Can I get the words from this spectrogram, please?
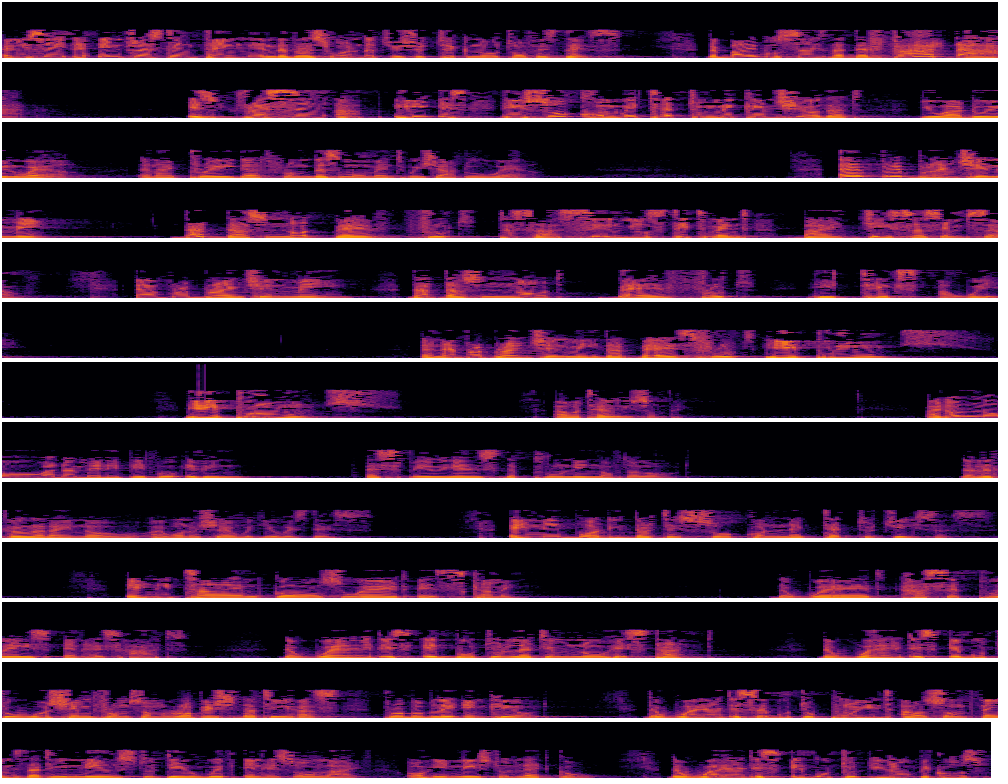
and you see the interesting thing in the verse one that you should take note of is this. The Bible says that the father is dressing up. He is, he is so committed to making sure that you are doing well. And I pray that from this moment we shall do well. every branch in me that does not bear fruit. This is a serious statement by Jesus himself. Every branch in me that does not bear fruit, he takes away. And every branch in me that bears fruit, he prunes. He prunes. I will tell you something. I don't know whether many people even experience the pruning of the Lord. The little that I know, I want to share with you is this. Anybody that is so connected to Jesus, anytime God's word is coming, the word has a place in his heart. The word is able to let him know his stand. The word is able to wash him from some rubbish that he has probably incurred. The word is able to point out some things that he needs to deal with in his own life or he needs to let go. The word is able to, you know, because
